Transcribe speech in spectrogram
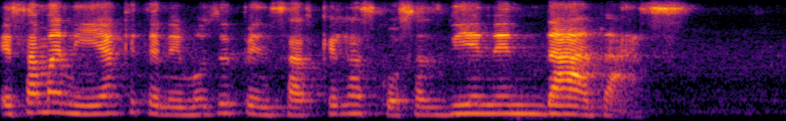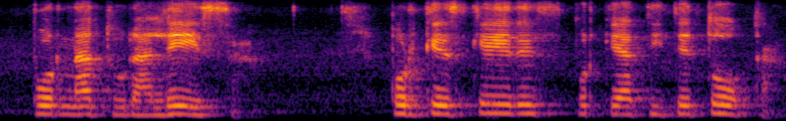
esa manía que tenemos de pensar que las cosas vienen dadas por naturaleza, porque es que eres, porque a ti te toca,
